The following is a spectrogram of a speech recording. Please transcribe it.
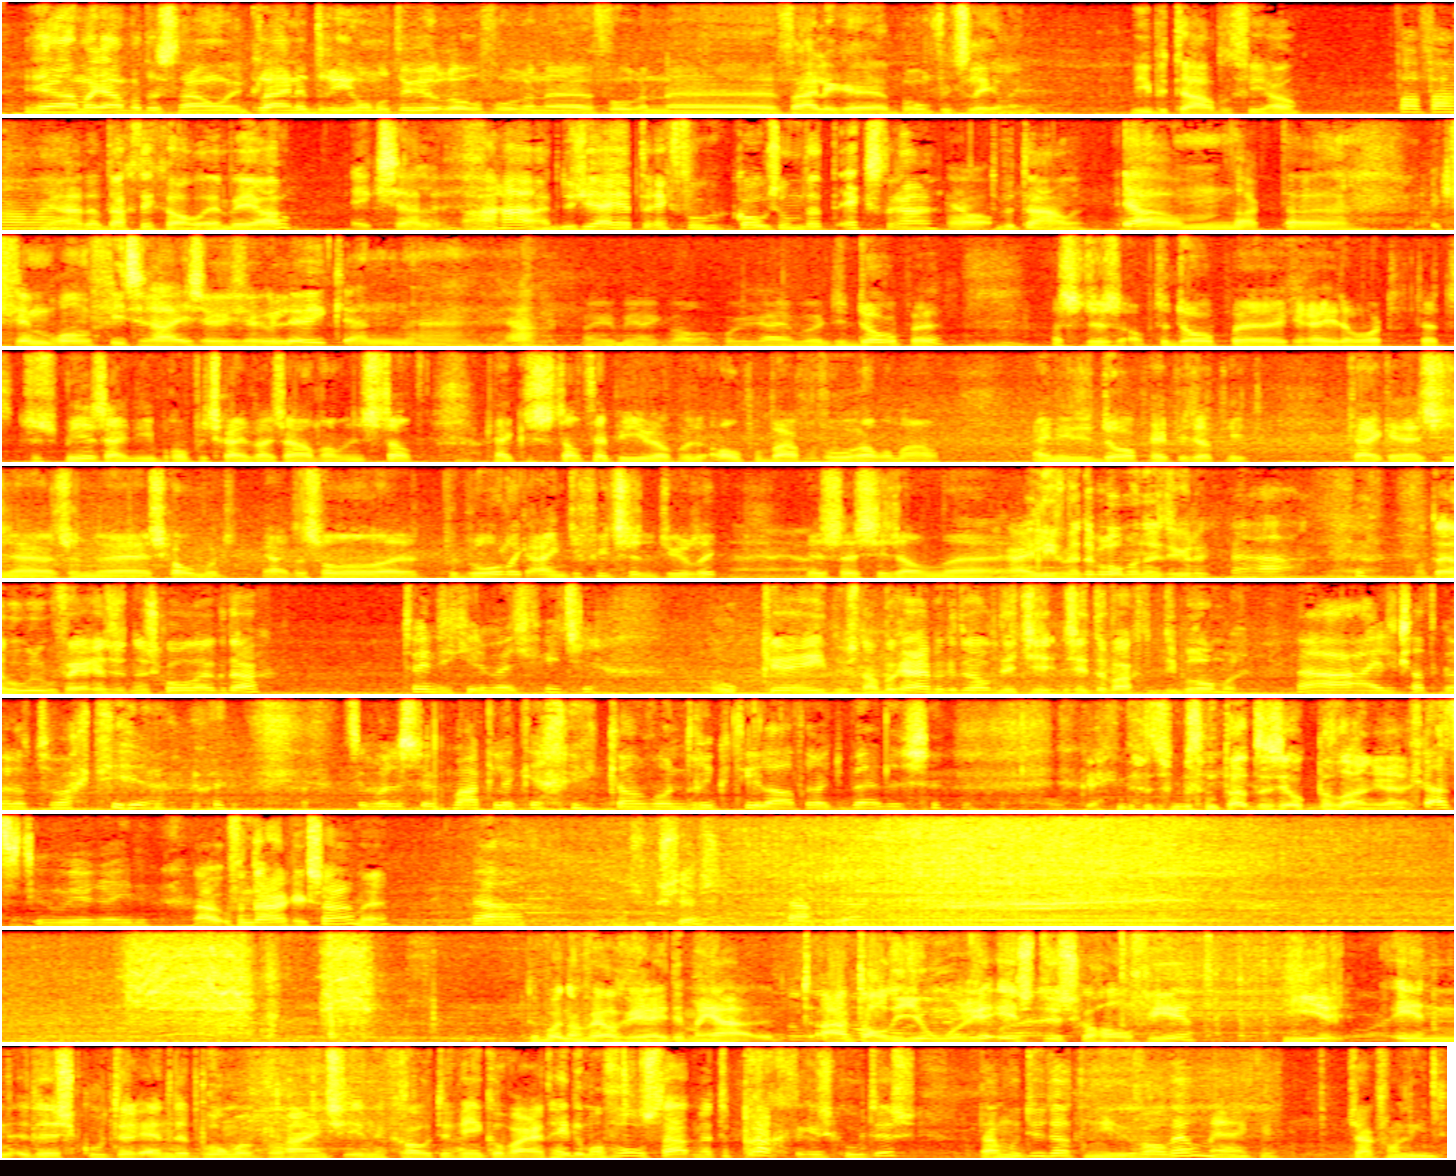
Ja, maar ja, wat is nou een kleine 300 euro voor een, uh, voor een uh, veilige bromfietsleerling? Wie betaalt het voor jou? Papa en mama. Ja, dat dacht ik al. En bij jou? Ikzelf. Aha, dus jij hebt er echt voor gekozen om dat extra ja. te betalen? Ja, omdat ik, uh, ik vind bronfietsrijden sowieso leuk. En, uh, ja. Maar je merkt wel op een gegeven moment die dorpen, mm -hmm. als er dus op de dorpen gereden wordt, dat er dus meer zijn die bronfietsrijden dan in de stad. Kijk, in de stad heb je hier het openbaar vervoer allemaal. En in het dorp heb je dat niet. Kijk, en als je naar zo'n uh, school moet... Ja, dat is wel uh, behoorlijk eindje fietsen natuurlijk. Ja, ja, ja. Dus als je dan... Uh... Ga je liever met de brommen natuurlijk. Ja. Want hoe, hoe ver is het naar school elke dag? 20 kilometer fietsen. Oké, okay, dus nou begrijp ik het wel dat je zit te wachten op die brommer. Ja, eigenlijk zat ik wel op te wachten, ja. het is ook wel een stuk makkelijker. Ik kan gewoon drie kwartier later uit je bed, dus... Oké, okay, dat, is, dat is ook belangrijk. Dat is de goede reden. Nou, vandaag examen, hè? Ja. Nou, succes. Ja, bedankt. Er wordt nog wel gereden, maar ja, het aantal jongeren is dus gehalveerd. Hier in de scooter- en de brommenbranche in de grote winkel... waar het helemaal vol staat met de prachtige scooters. Daar moet u dat in ieder geval wel merken. Jacques van Lient.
